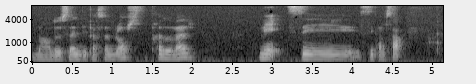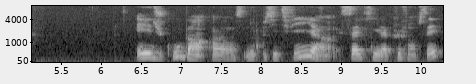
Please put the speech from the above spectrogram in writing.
ben, de celle des personnes blanches. C'est très dommage. Mais c'est comme ça. Et du coup, ben, euh, notre petite fille, celle qui est la plus foncée,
